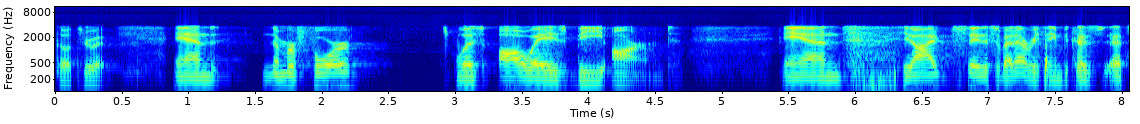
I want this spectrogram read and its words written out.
go through it. And number four was always be armed. And you know, I say this about everything because that's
